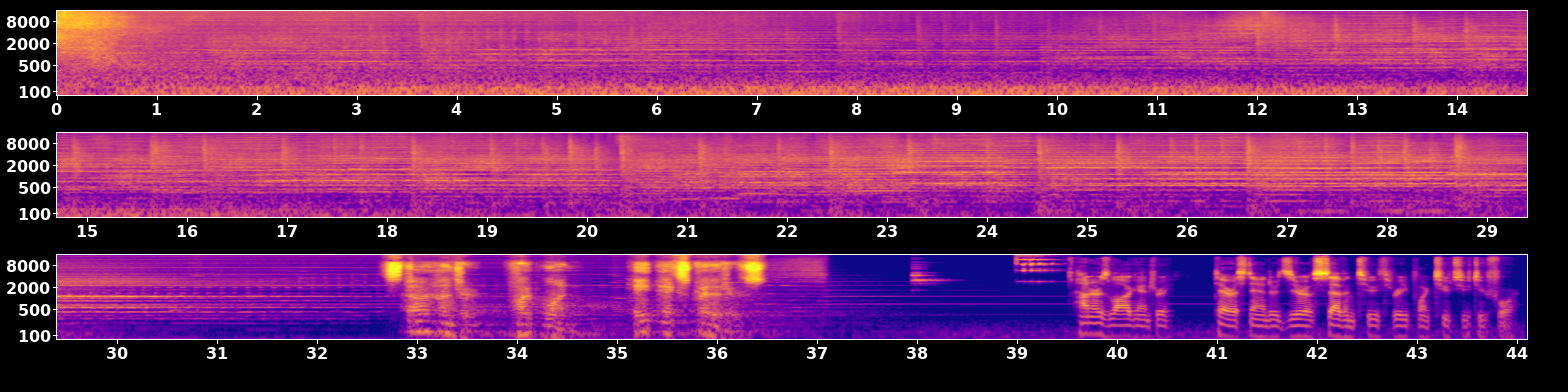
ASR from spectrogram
Hunter's log entry, Terra Standard 0723.2224.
